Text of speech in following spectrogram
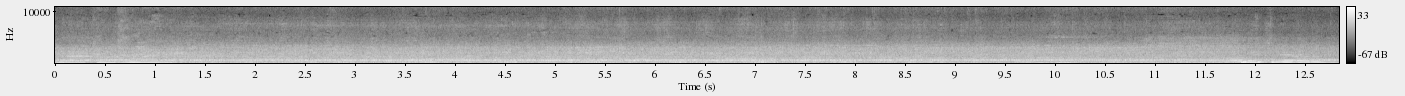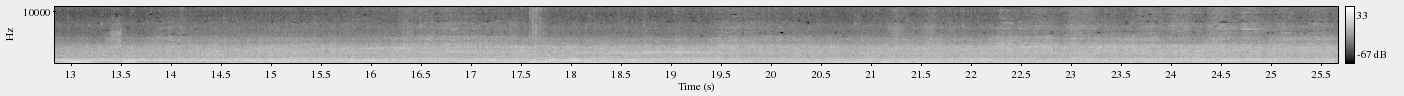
American Dream. Right there, Oh, shit. The Hunter, the guy. Feeling you would start this way. But this is interesting.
